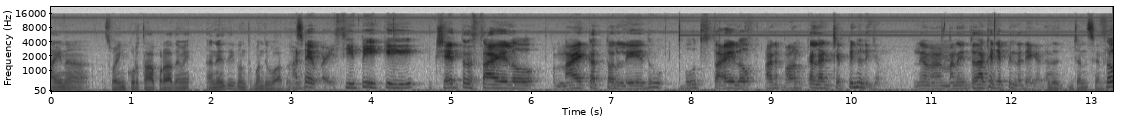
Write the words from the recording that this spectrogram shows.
ఆయన స్వయంకృత అపరాధమే అనేది కొంతమంది వాదన. అంటే వైసీపీకి క్షేత్రస్థాయిలో నాయకత్వం లేదు బూత్ స్థాయిలో అని పవన్ కళ్యాణ్ చెప్పింది నిజం. మన ఇంతదాకా చెప్పింది అదే కదా. జనసేన. సో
